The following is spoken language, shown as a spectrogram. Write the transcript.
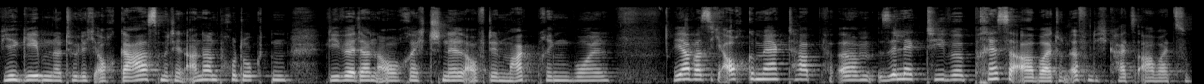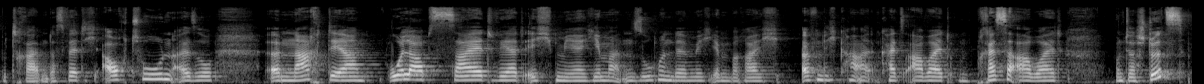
wir geben natürlich auch Gas mit den anderen Produkten, die wir dann auch recht schnell auf den Markt bringen wollen. Ja, was ich auch gemerkt habe, ähm, selektive Pressearbeit und Öffentlichkeitsarbeit zu betreiben. Das werde ich auch tun. Also ähm, nach der Urlaubszeit werde ich mir jemanden suchen, der mich im Bereich Öffentlichkeitsarbeit und Pressearbeit unterstützt.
